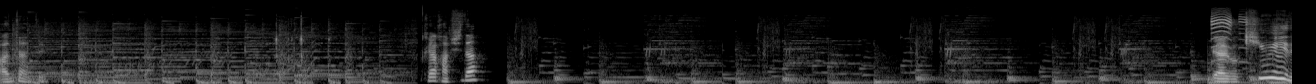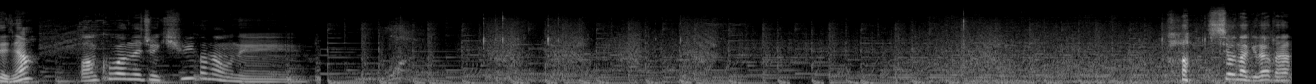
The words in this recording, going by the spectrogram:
안돼 안돼. 그냥 갑시다. 야 이거 키위 해야 되냐? 애 중에 키위가 나오네. 하 시원하긴 하다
